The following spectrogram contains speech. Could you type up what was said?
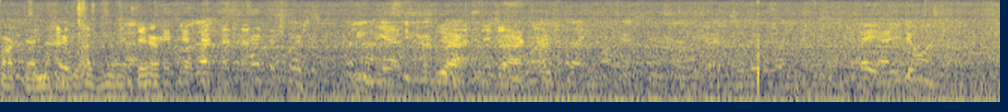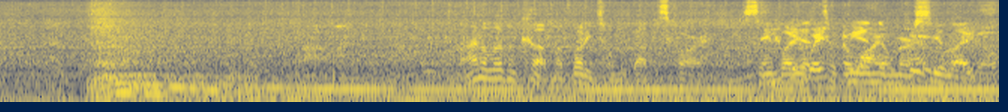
park that 911 right there. Hey, how you doing? 911 Cup. My buddy told me about this car. Same buddy that took a me in the while, too, Murcielago.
